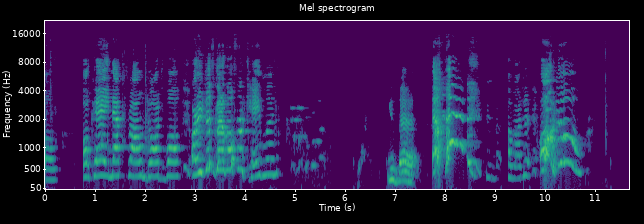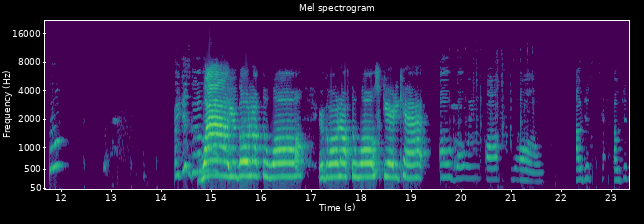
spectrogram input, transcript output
Oh. Okay, next round, dodgeball. Are you just gonna go for Caitlin? You bet. Imagine. Oh no! Are you just gonna Wow, you're going off the wall. You're going off the wall, scaredy cat. Oh, all going off wall? I'll just. I'll just.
